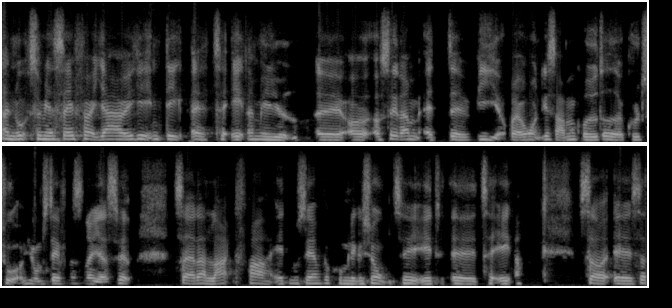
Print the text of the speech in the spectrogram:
Og nu, som jeg sagde før, jeg er jo ikke en del af teatermiljøet, øh, og, og selvom at øh, vi rører rundt i samme gryde, der hedder kultur, Jon Steffensen og jeg selv, så er der langt fra et museum for kommunikation til et øh, teater. Så, øh, så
